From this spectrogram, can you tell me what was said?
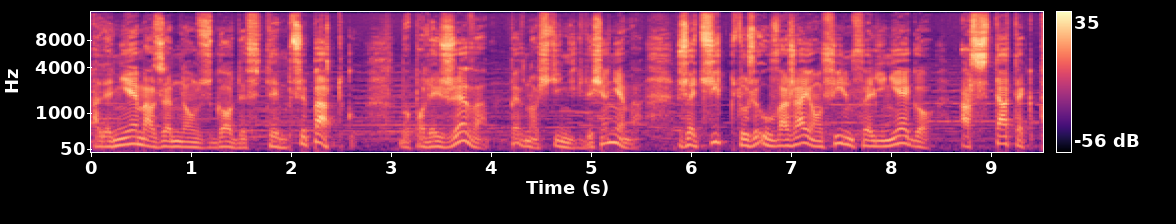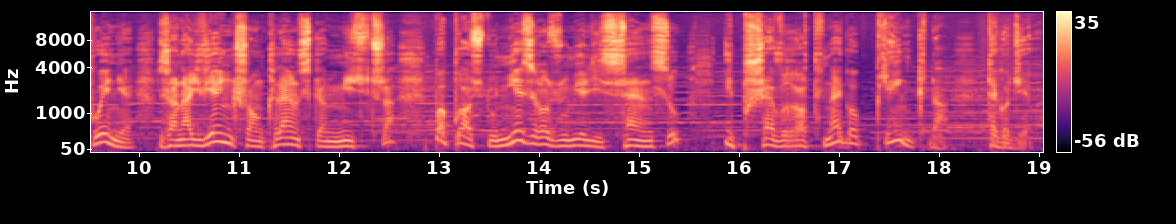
Ale nie ma ze mną zgody w tym przypadku, bo podejrzewam, pewności nigdy się nie ma, że ci, którzy uważają film Feliniego a statek płynie za największą klęskę mistrza, po prostu nie zrozumieli sensu i przewrotnego piękna tego dzieła.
